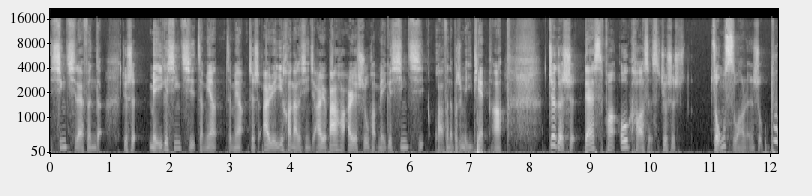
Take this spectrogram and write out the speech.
星期来分的，就是每一个星期怎么样怎么样，这是二月一号那个星期，二月八号、二月十五号每个星期划分的，不是每一天啊。这个是 death from all causes，就是总死亡人数，不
